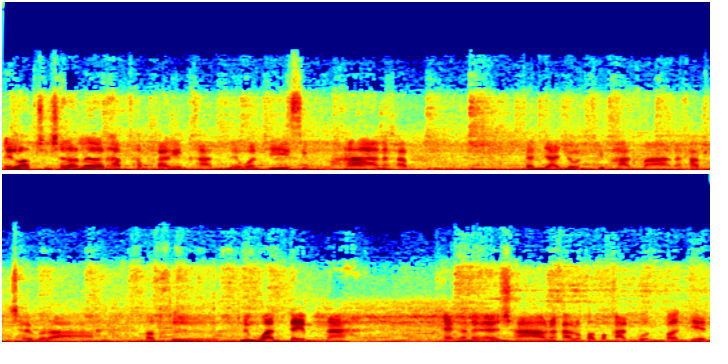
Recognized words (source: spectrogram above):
ในรอบชิงชนะเลิศครับทำการแข่งขันในวันที่ 15 นะครับ กันยายนที่ผ่านมานะครับ ใช้เวลาก็คือ 1 วันเต็มนะ แข่งกันตั้งแต่เช้านะครับ แล้วก็ประกาศผลตอนเย็น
